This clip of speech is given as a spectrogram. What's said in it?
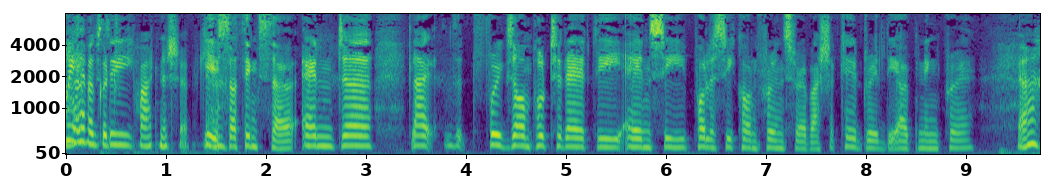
we I have a good the, partnership. Yes. I think so. And uh, like, the, for example, today at the ANC policy conference, Rabbi Shaked read the opening prayer. Yeah.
